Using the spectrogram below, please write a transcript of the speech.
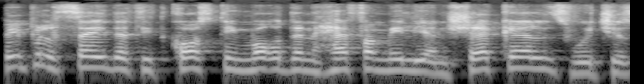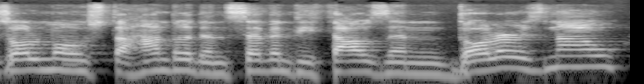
People say that it cost him more than half a million shekels, which is almost $170,000 now.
